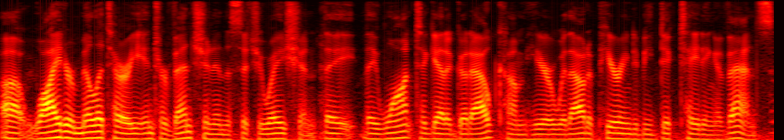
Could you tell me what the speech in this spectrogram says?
uh, wider military intervention in the situation. They, they want to get a good outcome here without appearing to be dictating events.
